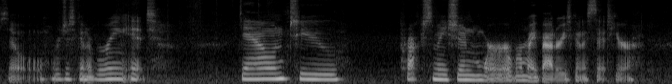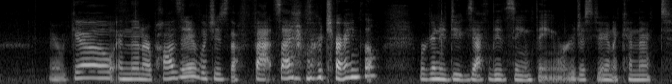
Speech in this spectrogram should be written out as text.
So we're just going to bring it down to approximation wherever my battery is going to sit here. There we go. And then our positive, which is the fat side of our triangle, we're going to do exactly the same thing. We're just going to connect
